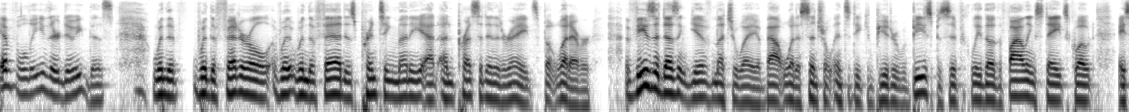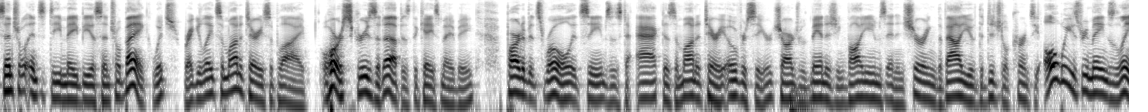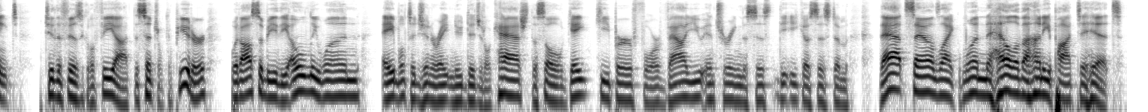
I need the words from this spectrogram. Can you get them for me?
can't believe they're doing this when the when the federal when, when the Fed is printing money at unprecedented rates. But whatever. Visa doesn't give much away about what a central entity computer would be specifically, though the filing states, quote, a central entity may be a central bank, which regulates a monetary supply, or screws it up, as the case may be. Part of its role, it seems, is to act as a monetary overseer charged with managing volumes and ensuring the value of the digital currency always remains linked to the physical fiat. The central computer would also be the only one able to generate new digital cash, the sole gatekeeper for value entering the, the ecosystem. That sounds like one hell of a honeypot to hit.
